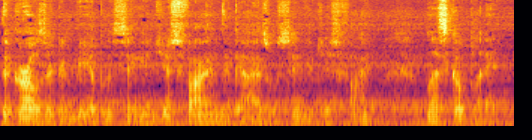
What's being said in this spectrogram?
The girls are going to be able to sing it just fine. The guys will sing it just fine. Let's go play it.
